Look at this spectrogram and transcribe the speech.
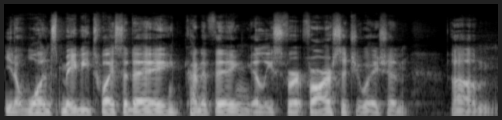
you know once maybe twice a day kind of thing. At least for for our situation, um,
